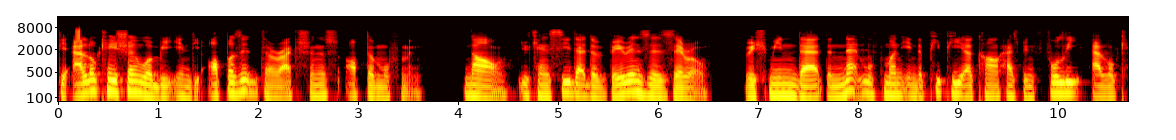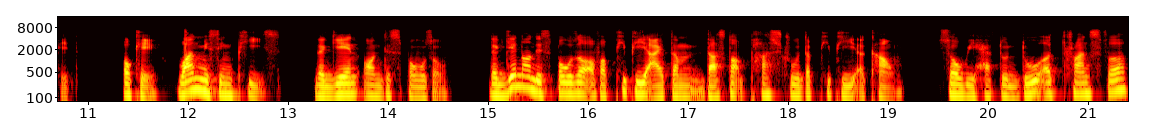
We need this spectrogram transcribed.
the allocation will be in the opposite directions of the movement. Now, you can see that the variance is zero which means that the net movement in the PPE account has been fully allocated. Okay, one missing piece, the gain on disposal. The gain on disposal of a PPE item does not pass through the PPE account. So we have to do a transfer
